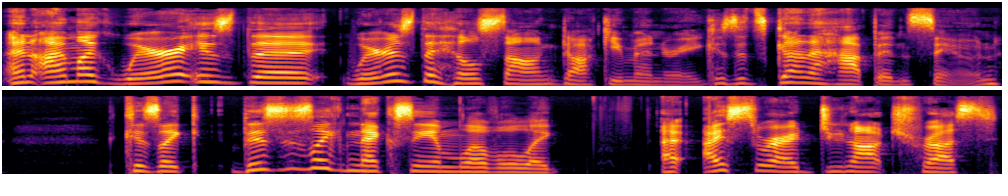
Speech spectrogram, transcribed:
And I'm like, where is the where is the Hillsong documentary? Because it's gonna happen soon because like this is like NXIVM level. Like I, I swear I do not trust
